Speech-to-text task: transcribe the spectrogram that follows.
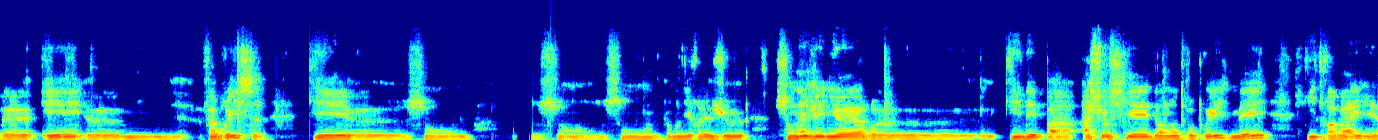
et Fabrice qui est son, son, son, comment dirais-je, son ingénieur qui n'est pas associé dans l'entreprise, mais qui travaille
